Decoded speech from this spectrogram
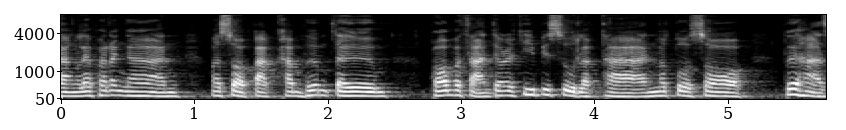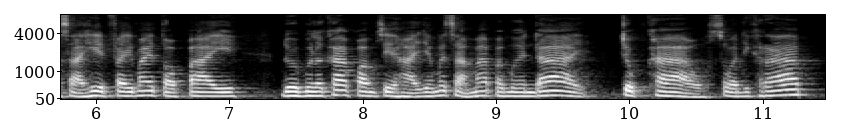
ดังและพนักงาน มาสอบปากคำเพิ่มเติม พร้อมประสานเจ้าหน้าที่พิสูจน์หลักฐานมาตรวจสอบ เพื่อหาสาเหตุไฟไหม้ต่อไป โดยมูลค่าความเสียหายยังไม่สามารถประเมินได้ จบข่าว สวัสดีครับ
